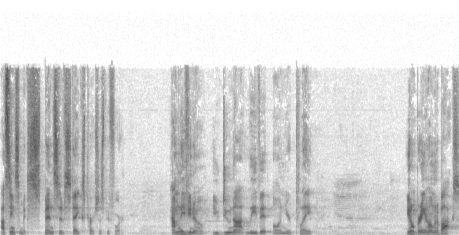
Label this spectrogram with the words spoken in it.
I've seen some expensive steaks purchased before. How many of you know you do not leave it on your plate? You don't bring it home in a box.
